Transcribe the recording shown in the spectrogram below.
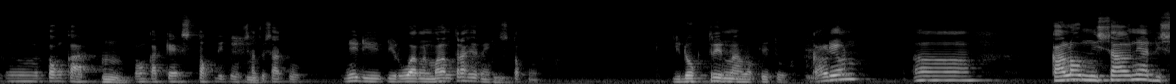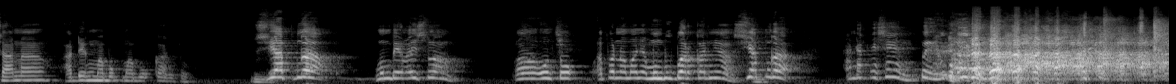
Eh, tongkat Hmm. tongkat kayak stok gitu satu-satu. Ini di di ruangan malam terakhir nih stok nih. Didoktrin lah waktu itu. Kalian eh kalau misalnya di sana ada yang mabuk-mabukan tuh, siap nggak membela Islam? eh, untuk apa namanya membubarkannya. Siap nggak? Anak SMP.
